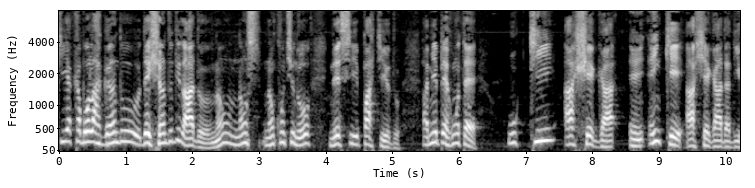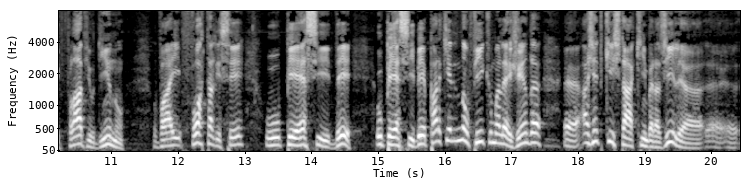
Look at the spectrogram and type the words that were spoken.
que acabou largando, deixando de lado, não, não, não continuou nesse partido. A minha pergunta é: o que a chegar, em, em que a chegada de Flávio Dino vai fortalecer o PSD, o PSB, para que ele não fique uma legenda. É, a gente que está aqui em Brasília, é,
